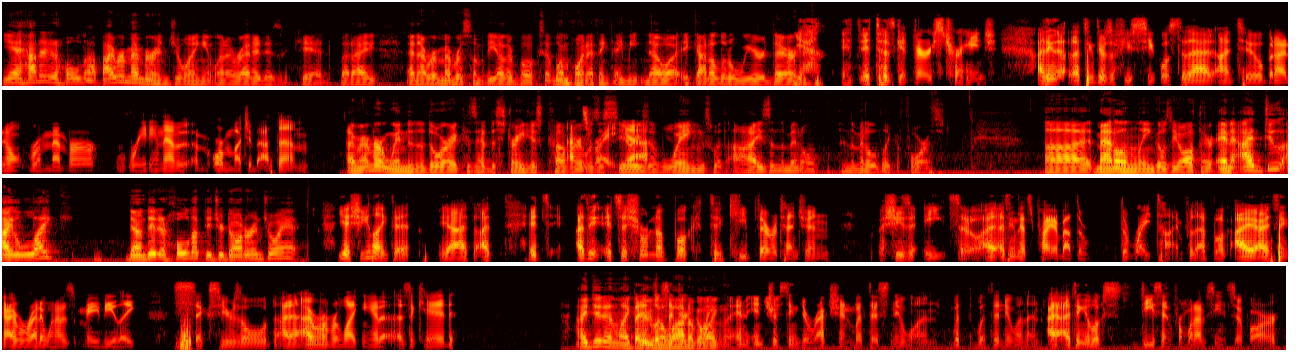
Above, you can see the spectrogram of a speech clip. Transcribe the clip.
Yeah, how did it hold up? I remember enjoying it when I read it as a kid, but I and I remember some of the other books. At one point, I think they meet Noah. It got a little weird there. Yeah, it, it does get very strange. I think I think there's a few sequels to that uh, too, but I don't remember reading them um, or much about them. I remember Wind in the Door because it had the strangest cover. That's it was right, a series yeah. of wings with eyes in the middle, in the middle of like a forest. Uh, Madeleine L'Engle's the author, and I do I like. Now, did it hold up? Did your daughter enjoy it? Yeah, she liked it. Yeah, I, I it's I think it's a short enough book to keep their attention. She's eight, so I, I think that's probably about the the right time for that book. I, I think I read it when I was maybe like six years old. I, I remember liking it as a kid. I didn't like. But it looks a like lot they're going like. an interesting direction with this new one. With with the new one, then I, I think it looks decent from what I've seen so far.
